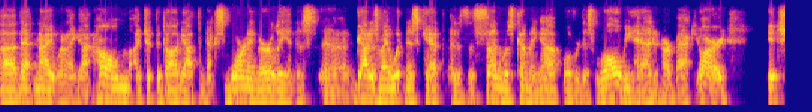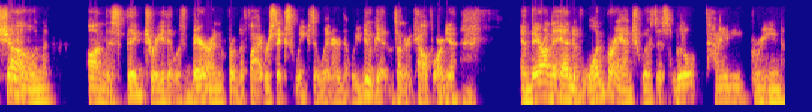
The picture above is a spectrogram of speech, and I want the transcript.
uh, that night when I got home. I took the dog out the next morning early and just, uh, got as my witness kit as the sun was coming up over this wall we had in our backyard. It shone on this fig tree that was barren from the five or six weeks of winter that we do get in Southern California. Mm. And there on the end of one branch was this little tiny green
